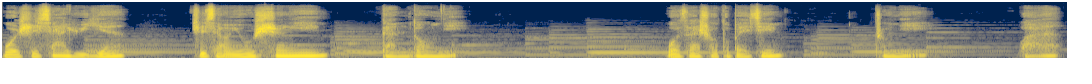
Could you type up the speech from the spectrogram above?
我是夏雨嫣，只想用声音感动你。我在首都北京，祝你晚安。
